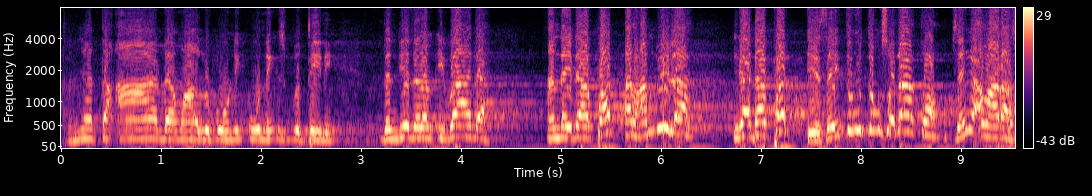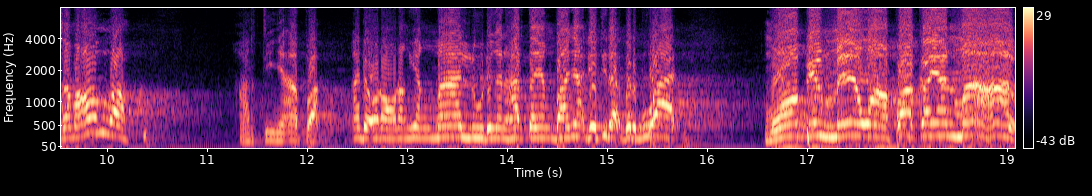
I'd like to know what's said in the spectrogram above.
Ternyata ada makhluk unik-unik seperti ini. Dan dia dalam ibadah. Andai dapat Alhamdulillah. Nggak dapat ya saya hitung-hitung sodako. Saya nggak marah sama Allah. Artinya apa? Ada orang-orang yang malu dengan harta yang banyak dia tidak berbuat mobil mewah pakaian mahal.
